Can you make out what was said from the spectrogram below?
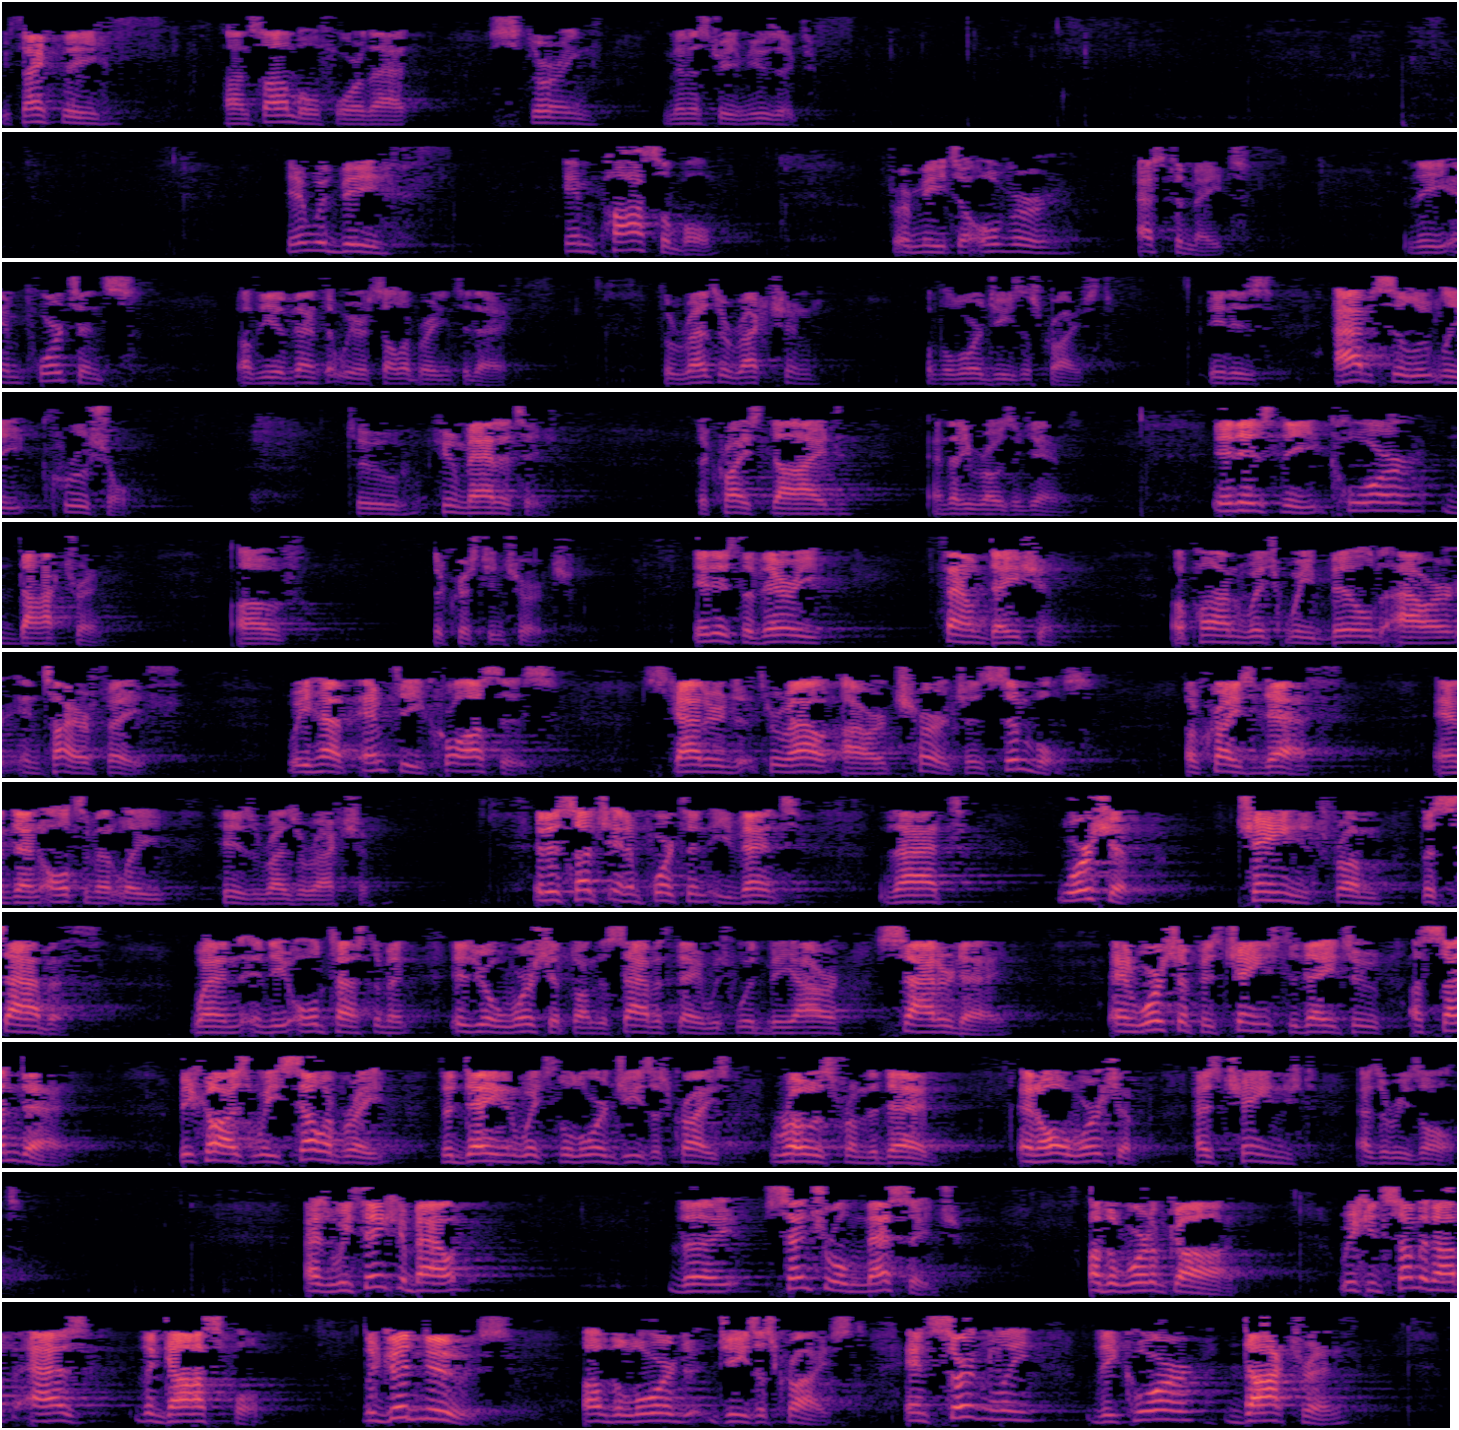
We thank the ensemble for that stirring ministry of music. It would be impossible for me to overestimate the importance of the event that we are celebrating today the resurrection of the Lord Jesus Christ. It is absolutely crucial to humanity that Christ died and that he rose again. It is the core doctrine of the Christian church. It is the very foundation upon which we build our entire faith. We have empty crosses scattered throughout our church as symbols of Christ's death and then ultimately his resurrection. It is such an important event that worship changed from the Sabbath when in the Old Testament Israel worshiped on the Sabbath day, which would be our Saturday. And worship has changed today to a Sunday because we celebrate the day in which the Lord Jesus Christ rose from the dead. And all worship has changed as a result. As we think about the central message of the Word of God, we can sum it up as the gospel, the good news of the Lord Jesus Christ. And certainly the core doctrine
